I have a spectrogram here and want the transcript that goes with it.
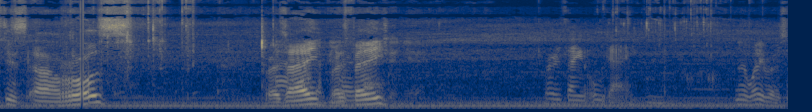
Next is uh, Rose. Rose A, Rose B. Rose all day. No way, Rose.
